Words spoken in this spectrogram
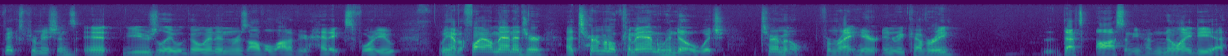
fix permissions. It usually will go in and resolve a lot of your headaches for you. We have a file manager, a terminal command window, which terminal from right here in recovery, that's awesome. You have no idea.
